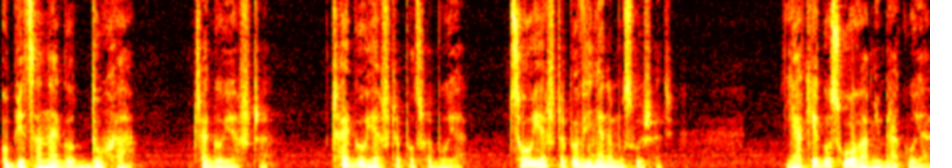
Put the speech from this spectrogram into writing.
obiecanego ducha. Czego jeszcze? Czego jeszcze potrzebuję? Co jeszcze powinienem usłyszeć? Jakiego słowa mi brakuje?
